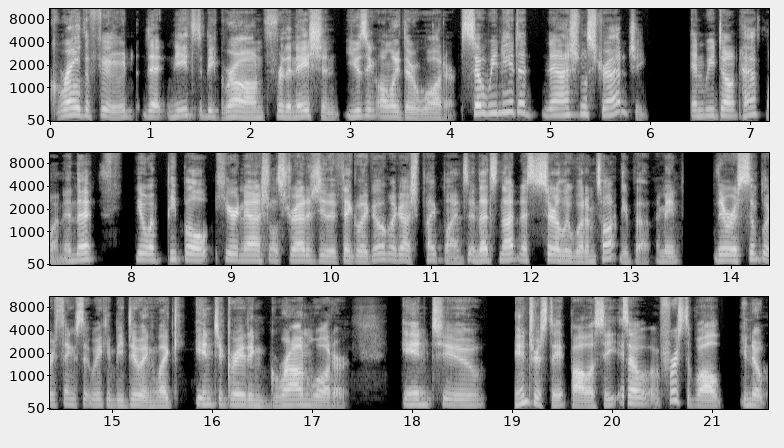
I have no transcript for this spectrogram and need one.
grow the food that needs to be grown for the nation using only their water. So we need a national strategy, and we don't have one. And that, you know, when people hear national strategy, they think like, oh my gosh, pipelines. And that's not necessarily what I'm talking about. I mean, there are simpler things that we can be doing, like integrating groundwater into interstate policy. So, first of all, you know,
